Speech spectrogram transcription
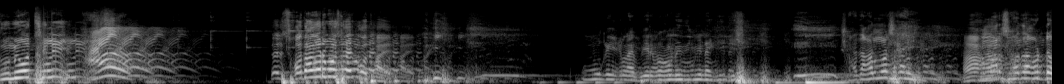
তুমিও ছিলি? হ্যাঁ। সদাগর মশাই কোথায়? মুখে একলা বের বাহনি দিবি নাকি? সদাগর মশাই হ্যাঁ, আমার সদাগরটা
